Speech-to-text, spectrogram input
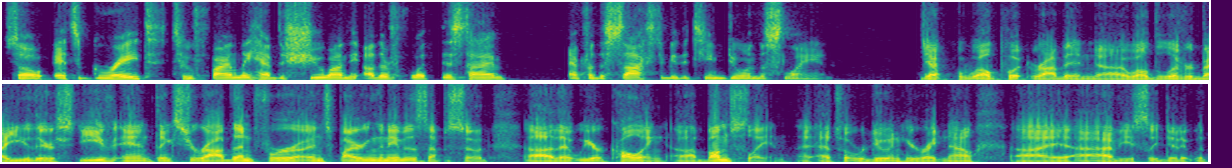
So it's great to finally have the shoe on the other foot this time and for the Sox to be the team doing the slaying. Yep, well put, Rob, and uh, well delivered by you there, Steve. And thanks to Rob then for uh, inspiring the name of this episode uh, that we are calling uh, Bum Slaying. That's what we're doing here right now. I obviously did it with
